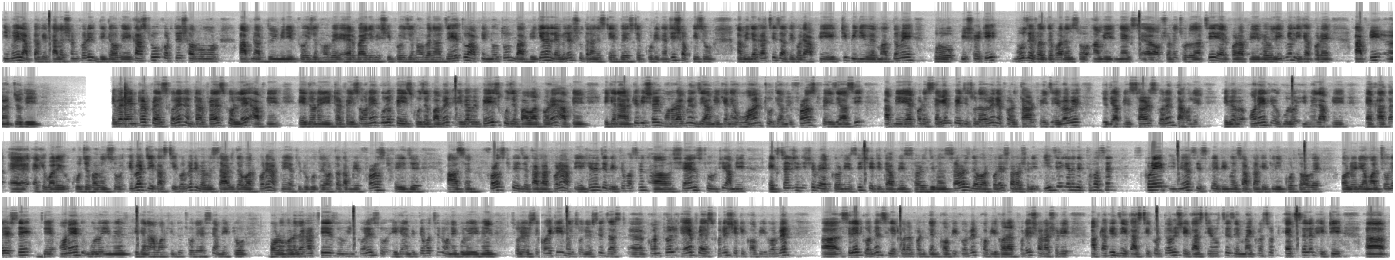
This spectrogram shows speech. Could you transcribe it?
ইমেল আপনাকে কালেকশন করে দিতে হবে। এই কাজটুকু করতে সর্বমোট আপনার দুই মিনিট প্রয়োজন হবে। এর বাইরে বেশি প্রয়োজন হবে না। যেহেতু আপনি নতুন বা বিজ্ঞানের লেভেলের সুতরাং স্টেপ বাই স্টেপ খুঁটিনাটি সবকিছু আমি দেখাচ্ছি, যাতে করে আপনি একটি ভিডিও এর মাধ্যমে পুরো বিষয়টি বুঝে ফেলতে পারেন। সো আমি নেক্সট অপশনে চলে যাচ্ছি। এরপর আপনি এইভাবে লিখবেন। লেখার পরে আপনি যদি এবার এন্টার প্রেস করেন। এন্টার প্রেস করলে আপনি এই ধরনের ইন্টারফেস অনেকগুলো পেজ খুঁজে পাবেন। এইভাবে পেজ খুঁজে পাওয়ার পরে আপনি এখানে আরেকটি বিষয় মনে রাখবেন যে আমি এখানে ওয়ান টুতে আমি ফার্স্ট পেজে আছি। আপনি এরপরে সেকেন্ড পেজে চলে যাবেন, এরপর থার্ড পেজে এভাবে যদি আপনি সার্চ করেন, তাহলে এভাবে অনেকগুলো ইমেল আপনি একেবারে খুঁজে পাবেন। সো এবার যে কাজটি করবেন, এভাবে সার্চ দেওয়ার পরে আপনি এতটুকুতে, অর্থাৎ আপনি ফার্স্ট পেজে আসেন ফার্স্ট পেজে থাকার পরে আপনি এখানে যে দেখতে পাচ্ছেন শেন্স টুলটি আমি এক্সটেনশন হিসেবে অ্যাড করে নিয়েছি। সেটিতে আপনি সার্চ দিবেন। সার্চ দেওয়ার পরে সরাসরি এই যে এখানে দেখতে পাচ্ছেন স্ক্রেপ ইমেলস স্ক্রেপ ইমেলস আপনাকে ক্লিক করতে হবে। অলরেডি আমার চলে এসেছে যে অনেকগুলো ইমেল এখানে আমার কিন্তু চলে এসেছে। আমি একটু বড় করে দেখাচ্ছি জুম ইন করে। সো এখানে দেখতে পাচ্ছেন অনেকগুলো ইমেল চলে এসেছে। কয়টি ইমেল চলে এসেছে? জাস্ট কন্ট্রোল এ প্রেস করে সেটি কপি করবেন। সিলেক্ট করবেন সিলেক্ট করার পরে দেন কপি করবেন। কপি করার পরে সরাসরি আপনাকে যে কাজটি করতে হবে, সেই কাজটি হচ্ছে যে মাইক্রোসফট এক্সেলের একটি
